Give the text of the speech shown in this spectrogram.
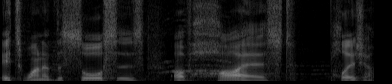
it's one of the sources of highest pleasure.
